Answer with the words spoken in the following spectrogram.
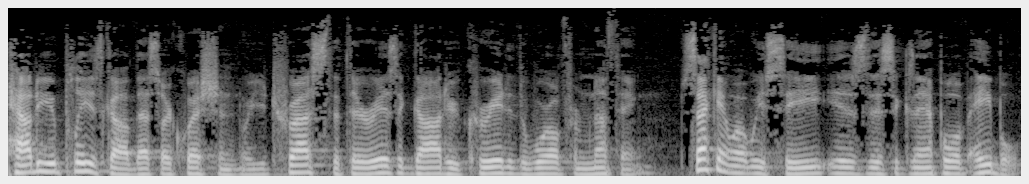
how do you please God? That's our question. Will you trust that there is a God who created the world from nothing. Second, what we see is this example of Abel.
